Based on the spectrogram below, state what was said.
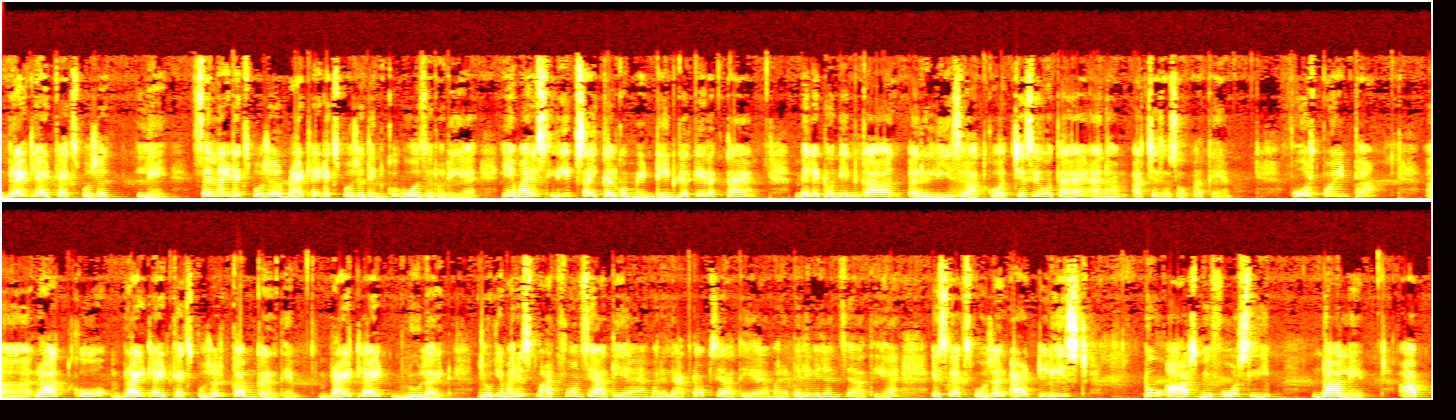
ब्राइट लाइट का एक्सपोजर लें। Sunlight exposure bright light exposure दिन को बहुत ज़रूरी है। ये हमारे स्लीप साइकिल को मेंटेन करके रखता है। मेलेटोनिन का रिलीज़ रात को अच्छे से होता है एंड हम अच्छे से सो पाते हैं। फोर्थ पॉइंट था रात को ब्राइट लाइट का एक्सपोजर कम कर दें। ब्राइट लाइट ब्लू लाइट जो कि हमारे स्मार्टफ़ोन से आती है, हमारे लैपटॉप से आती है, हमारे टेलीविज़न से आती है, इसका exposure at least two hours before sleep ना लें। आप,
